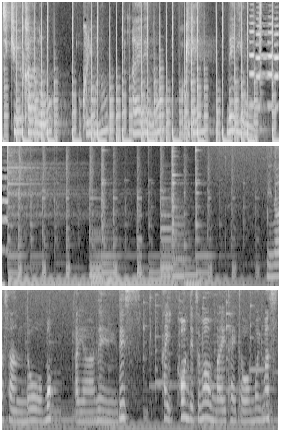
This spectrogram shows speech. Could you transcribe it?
地球からの贈り物。あやねんのご機嫌。レディオ。皆さんどうもあやねです。はい本日も参りたいと思います。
